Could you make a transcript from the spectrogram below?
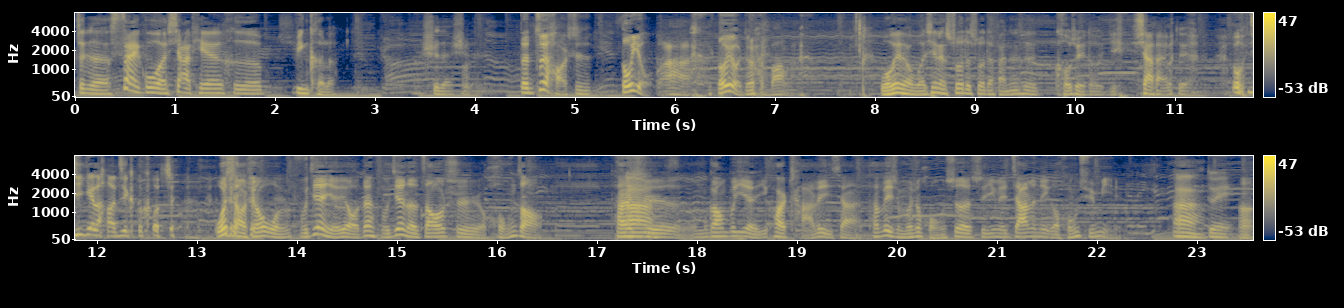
这个赛过夏天喝冰可乐。是的，是的。但最好是都有啊，都有就是很棒了。我跟你说，我现在说着说着，反正是口水都已经下来了。对，我已经咽了好几口口水。我小时候我们福建也有，但福建的糟是红糟，它是、我们刚刚不也一块儿查了一下，它为什么是红色？是因为加了那个红曲米，啊，对，嗯，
